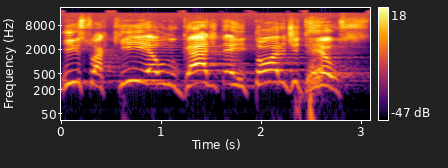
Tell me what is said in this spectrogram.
Isso aqui é o lugar de território de Deus.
